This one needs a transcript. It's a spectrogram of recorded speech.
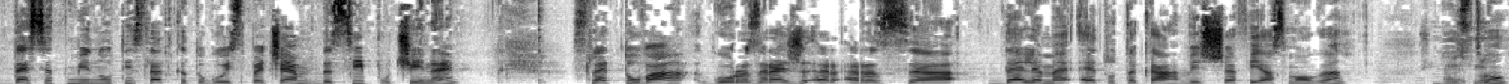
10 минути след като го изпечем да си почине. След това го разреж, разделяме ето така. Виж, шеф, и аз мога. Чудесно. Ето.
